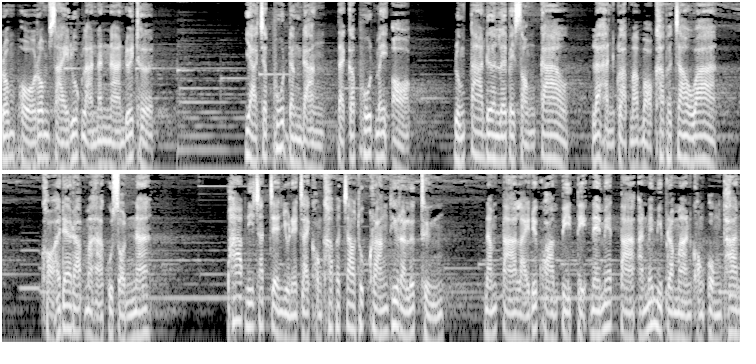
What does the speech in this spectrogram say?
ร่มโพร่มใสลูกหลานนานๆด้วยเถิดอยากจะพูดดัง ๆ แต่ก็พูดไม่ออก หลวงตาเดินเลยไปสองก้าวและหันกลับมาบอกข้าพเจ้าว่า ขอให้ได้รับมหากุศลนะ ภาพนี้ชัดเจนอยู่ในใจของข้าพเจ้าทุกครั้งที่ระลึกถึง น้ำตาไหลด้วยความปีติในเมตตาอันไม่มีประมาณขององค์ท่าน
